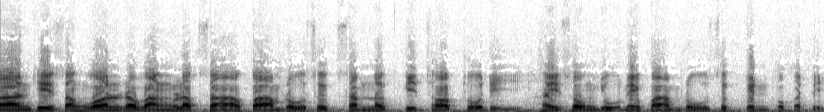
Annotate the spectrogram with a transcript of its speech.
การที่สังวรระวังรักษาความรู้สึกสำนึกผิดชอบชั่วดี ให้ทรงอยู่ในความรู้สึกเป็นปกติ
